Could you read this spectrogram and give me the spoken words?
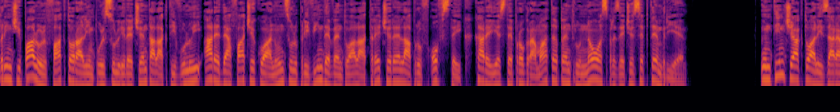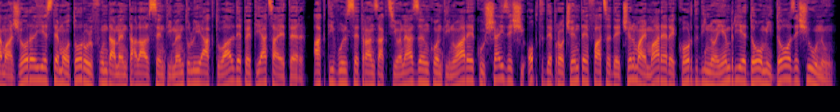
Principalul factor al impulsului recent al activului are de-a face cu anunțul privind eventuala trecere la Proof of Stake, care este programată pentru 19 septembrie. În timp ce actualizarea majoră este motorul fundamental al sentimentului actual de pe piața Ether, activul se tranzacționează în continuare cu 68% față de cel mai mare record din noiembrie 2021.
